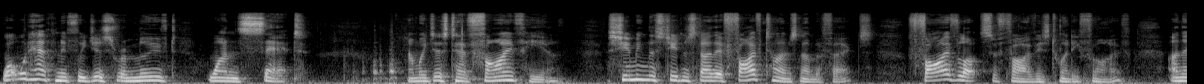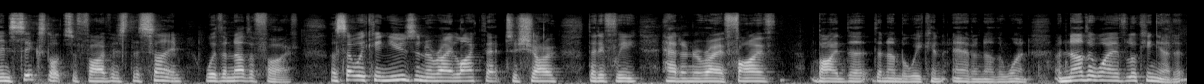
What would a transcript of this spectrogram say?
What would happen if we just removed one set and we just have five here, assuming the students know they're five times number facts, five lots of five is 25, and then six lots of five is the same with another five. And so we can use an array like that to show that if we had an array of five by the, the number, we can add another one. Another way of looking at it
